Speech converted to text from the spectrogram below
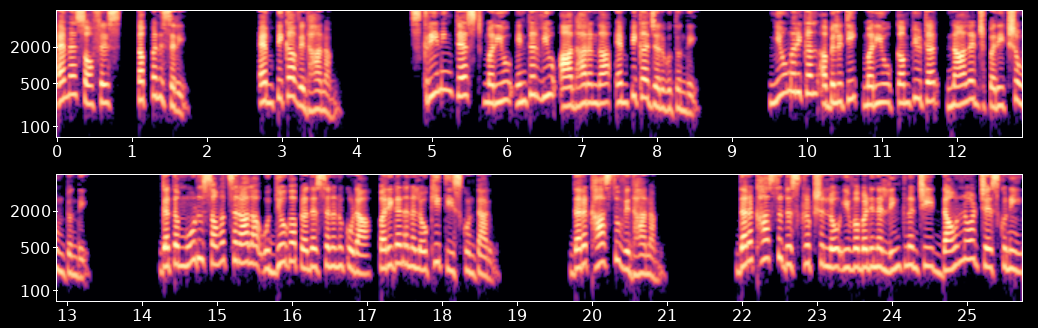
ఎంఎస్ ఆఫీస్ తప్పనిసరి. ఎంపిక విధానం. స్క్రీనింగ్ టెస్ట్ మరియు ఇంటర్వ్యూ ఆధారంగా ఎంపిక జరుగుతుంది. న్యూమరికల్ అబిలిటీ మరియు కంప్యూటర్ నాలెడ్జ్ పరీక్ష ఉంటుంది. గత మూడు సంవత్సరాల ఉద్యోగ ప్రదర్శనను కూడా పరిగణనలోకి తీసుకుంటారు. దరఖాస్తు విధానం. దరఖాస్తు డిస్క్రిప్షన్లో ఇవ్వబడిన లింక్ నుంచి డౌన్లోడ్ చేసుకుని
